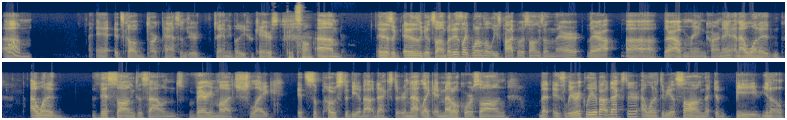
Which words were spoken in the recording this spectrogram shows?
Oh. Um and it's called Dark Passenger to anybody who cares. Good song. Um, it is a it is a good song, but it's like one of the least popular songs on their their uh their album Reincarnate, and I wanted I wanted this song to sound very much like it's supposed to be about Dexter, not like a metalcore song that is lyrically about Dexter. I want it to be a song that could be, you know,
